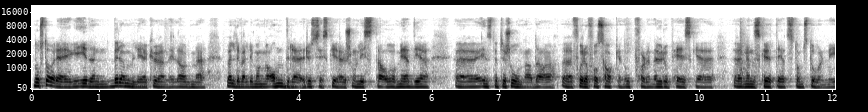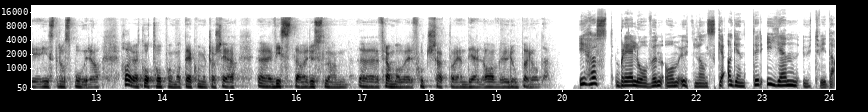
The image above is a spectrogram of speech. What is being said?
nå står jeg i den berømmelige køen i lag med veldig, veldig mange andre russiske journalister og medieinstitusjoner da, eh, for å få saken opp for Den europeiske menneskerettighetsdomstolen i, i Strasbourg. Og har et godt håp om at det kommer til å skje hvis da Russland fremover fortsetter å være en del av Europarådet. I høst ble loven om utenlandske agenter igjen utvida.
